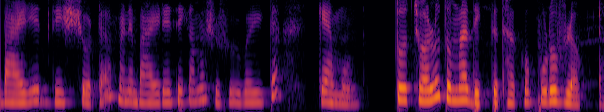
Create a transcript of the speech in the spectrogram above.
বাইরের দৃশ্যটা মানে বাইরে থেকে আমার শ্বশুরবাড়িটা কেমন। তো চলো তোমরা দেখতে থাকো পুরো ভ্লগটা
